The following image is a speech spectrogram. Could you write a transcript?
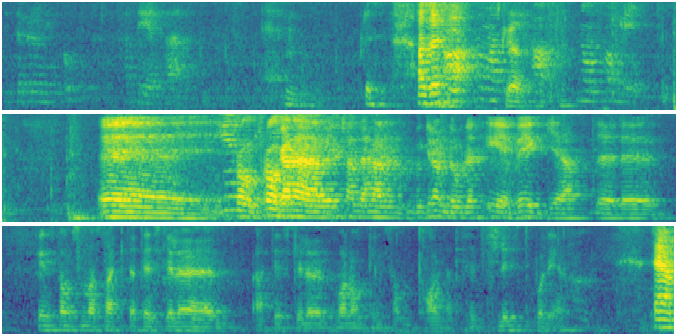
tills det brunnit upp. Att det är så här. Eh, Mm. Precis. Alltså, ja, som att, Ska jag- ja, någon sån grej. Eh, frå, frågan är, kan det här grundordet evig, att eh, det finns de som har sagt att det skulle, att det skulle vara någonting som tar, att det finns ett slut på det. Ehm,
